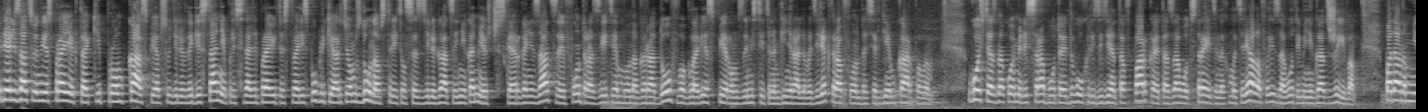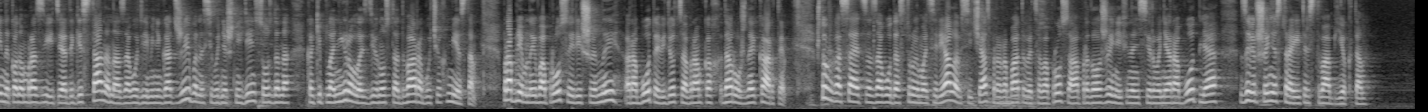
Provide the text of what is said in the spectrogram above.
Реализацию инвестпроекта «Кипром Каспи» обсудили в Дагестане. Председатель правительства республики Артем Сдунов встретился с делегацией некоммерческой организации «Фонд развития моногородов» во главе с первым заместителем генерального директора фонда Сергеем Карповым. Гости ознакомились с работой двух резидентов парка. Это завод строительных материалов и завод имени Гаджиева. По данным Минэкономразвития Дагестана, на заводе имени Гаджиева на сегодняшний день создано, как и планировалось, 92 рабочих места. Проблемные вопросы решены, работа ведется в рамках дорожной карты. Что же касается завода стройматериалов, сейчас прорабатывается вопрос о продолжении финансирования работ для завершения строительства объекта.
